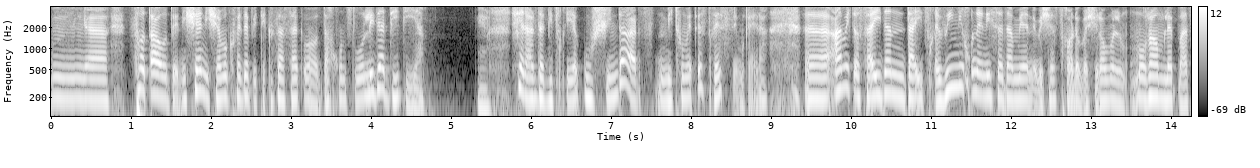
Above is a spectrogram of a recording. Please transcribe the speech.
ცოტაოდენი შენი შემოქმედებითი გზა საკმაოდ დახუნძლული და დიდია შენ არ დაგიწყია გუშინ და არც მით უმეტეს დღეს სიმღერა. ამიტომ საიდან დაიწყე? ვინ იყვნენ ის ადამიანები შენ ცხოვრებაში, რომლებმაც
